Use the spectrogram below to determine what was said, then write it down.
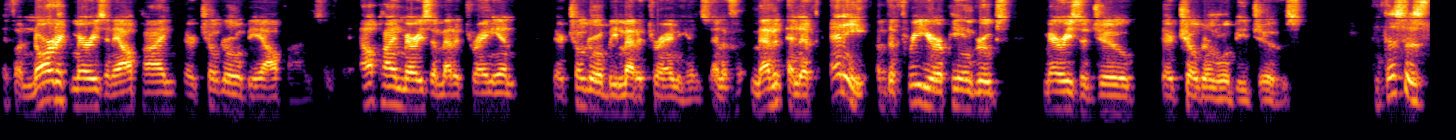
if a Nordic marries an Alpine, their children will be Alpines. If an Alpine marries a Mediterranean, their children will be Mediterraneans. And if, and if any of the three European groups marries a Jew, their children will be Jews. And this is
